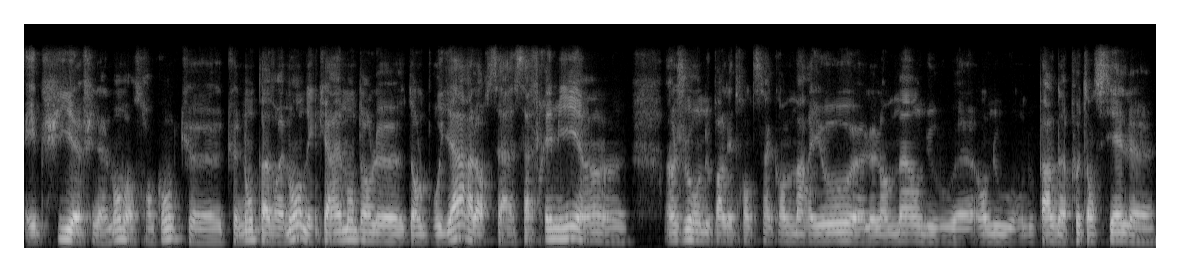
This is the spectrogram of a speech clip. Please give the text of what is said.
Et puis euh, finalement, bah, on se rend compte que, que, non, pas vraiment. On est carrément dans le, dans le brouillard. Alors ça, ça frémit. Hein. Un jour, on nous parle des 35 ans de Mario. Euh, le lendemain, on nous, euh, on nous, on nous parle d'un potentiel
